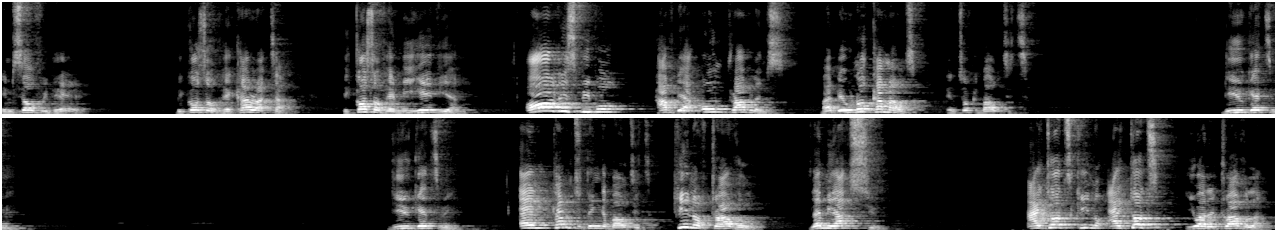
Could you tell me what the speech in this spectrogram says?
himself with her because of her character, because of her behavior. All these people have their own problems, but they will not come out and talk about it. Do you get me? Do you get me? And come to think about it, king of travel, let me ask you. I thought king of, I thought you are a traveler.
